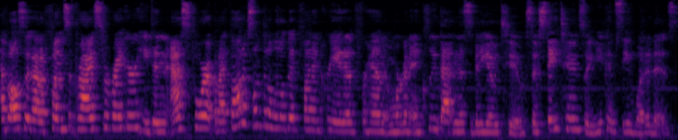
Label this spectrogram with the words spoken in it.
I've also got a fun surprise for Riker. He didn't ask for it, but I thought of something a little bit fun and creative for him, and we're gonna include that in this video too. So stay tuned so you can see what it is.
